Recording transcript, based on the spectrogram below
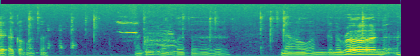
Okay, I got leather. I got that leather. Now I'm gonna run.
